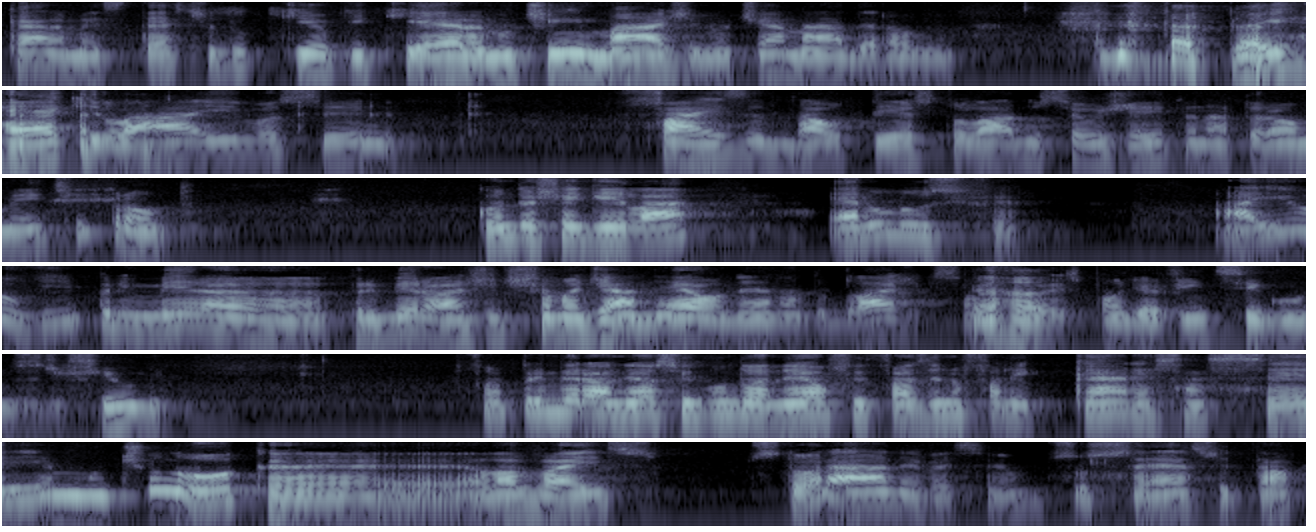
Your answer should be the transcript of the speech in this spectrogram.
cara, mas teste do quê? O que que era? Não tinha imagem, não tinha nada, era um play hack lá e você faz, dá o texto lá do seu jeito, naturalmente, e pronto. Quando eu cheguei lá, era o Lúcifer. Aí eu vi primeira, primeiro a gente chama de anel, né, na dublagem, que são, uhum. corresponde a 20 segundos de filme. Foi o primeiro anel, o segundo anel, fui fazendo, falei, cara, essa série é muito louca, é, ela vai estourar, né? Vai ser um sucesso e tal.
